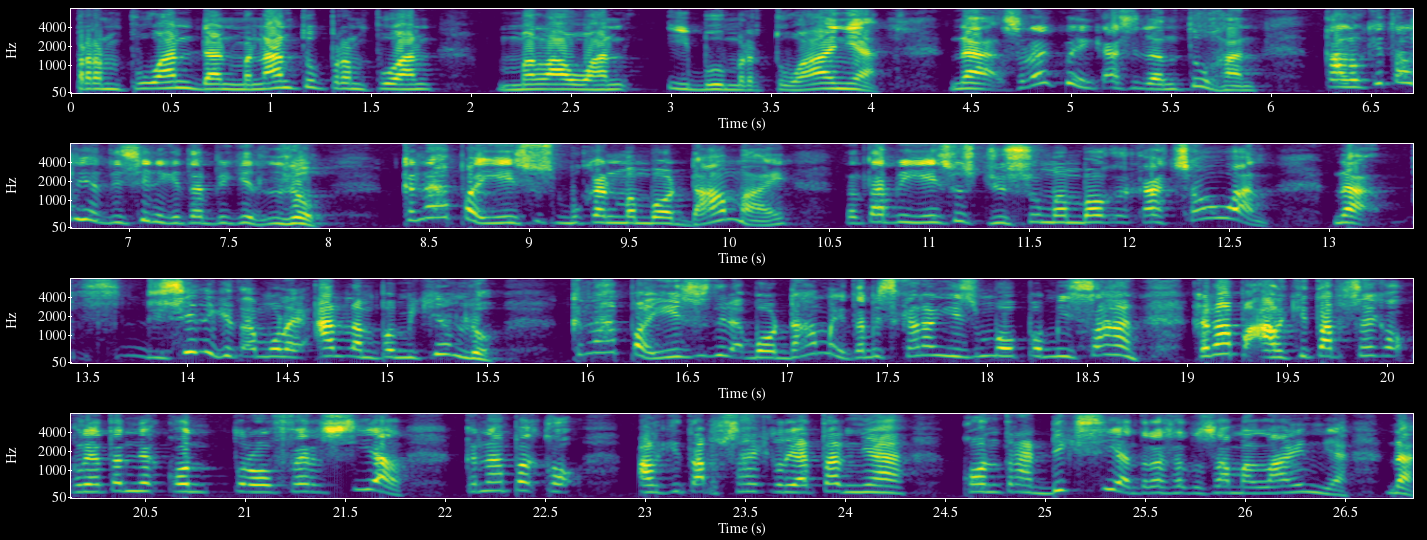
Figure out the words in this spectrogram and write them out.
perempuan dan menantu perempuan melawan ibu mertuanya. Nah, saudaraku yang kasih dalam Tuhan, kalau kita lihat di sini kita pikir, loh, kenapa Yesus bukan membawa damai, tetapi Yesus justru membawa kekacauan. Nah, di sini kita mulai dalam pemikiran, loh, Kenapa Yesus tidak bawa damai, tapi sekarang Yesus mau pemisahan? Kenapa Alkitab saya kok kelihatannya kontroversial? Kenapa kok Alkitab saya kelihatannya kontradiksi antara satu sama lainnya. Nah,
